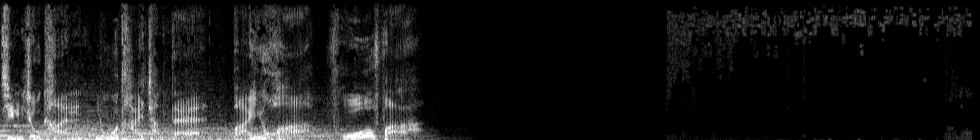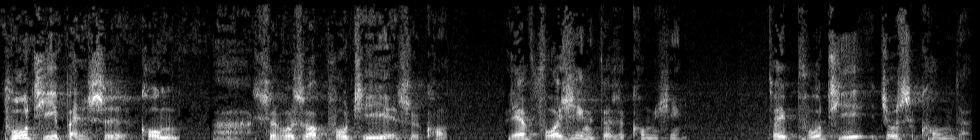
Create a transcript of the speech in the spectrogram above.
请收看卢台长的白话佛法。菩提本是空啊，师傅说菩提也是空，连佛性都是空性，所以菩提就是空的，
